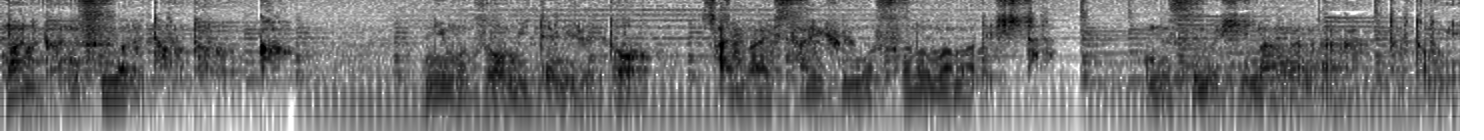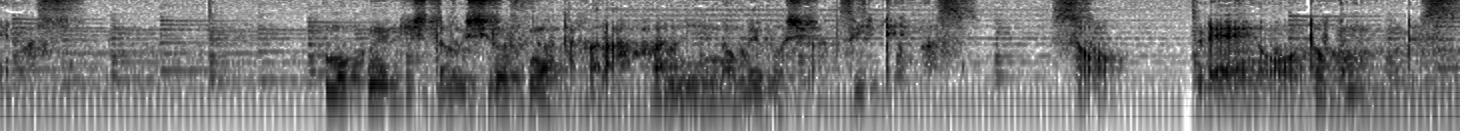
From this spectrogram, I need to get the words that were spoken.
何か盗まれたのだろうか。荷物を見てみると幸い財布もそのままでした。盗む暇がなかったと見えます。目撃した後ろ姿から犯人の目星がついています。そう例の男の子です。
